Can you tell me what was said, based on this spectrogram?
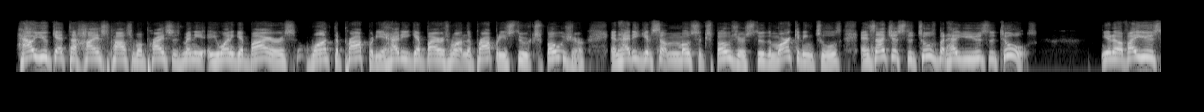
How you get the highest possible prices? Many you want to get buyers want the property. How do you get buyers wanting the properties through exposure. And how do you give something most exposures through the marketing tools? And it's not just the tools, but how you use the tools. You know, if I use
